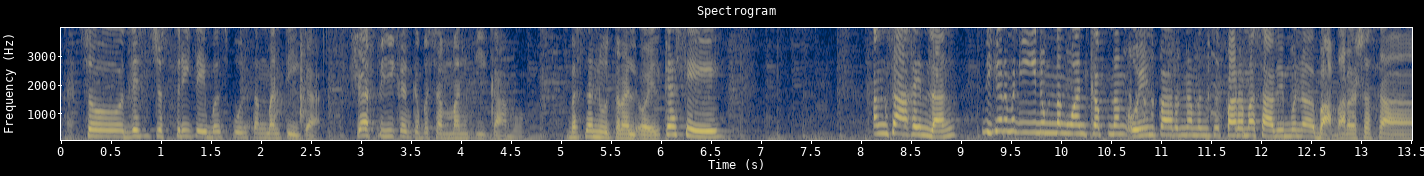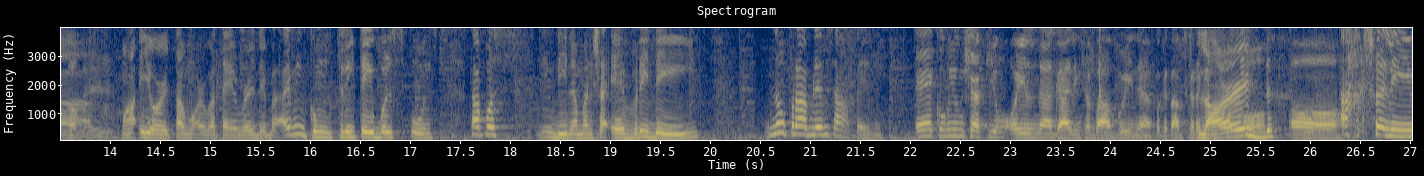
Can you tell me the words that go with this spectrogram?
Okay. So, this is just 3 tablespoons ng mantika. Chef, pihikan ka ba sa mantika mo? Basta neutral oil. Kasi, ang sa akin lang, hindi ka naman iinom ng 1 cup ng oil para naman para masabi mo na babara siya sa Okay. mga aorta mo or whatever, 'di ba? I mean, kung 3 tablespoons, tapos hindi naman siya everyday, no problem sa akin. Eh, kung yung chef yung oil na galing sa baboy na pagkatapos ka Lard? Oo. Actually,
